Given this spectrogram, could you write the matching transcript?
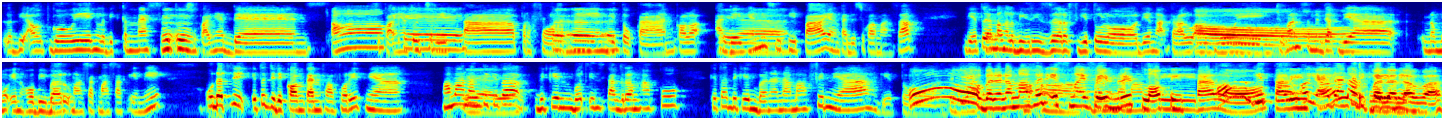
lebih outgoing, lebih kenes gitu, sukanya dance, Oh, sukanya oke. tuh cerita, performing gitu kan. Kalau adiknya nih Iya. si Pipa yang tadi suka masak, dia tuh emang lebih reserve gitu loh, dia nggak terlalu outgoing. Oh. Cuman semenjak dia nemuin hobi baru masak-masak ini, udah tuh itu jadi konten favoritnya. Mama nanti Iya, kita bikin buat Instagram aku, kita bikin banana muffin ya gitu. Nanti Oh, dia- banana muffin Oh, is my favorite loh. Pipa Oh, loh. gitu. Paling Oh, ya udah, nanti enak dikirimin. banana muffin.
